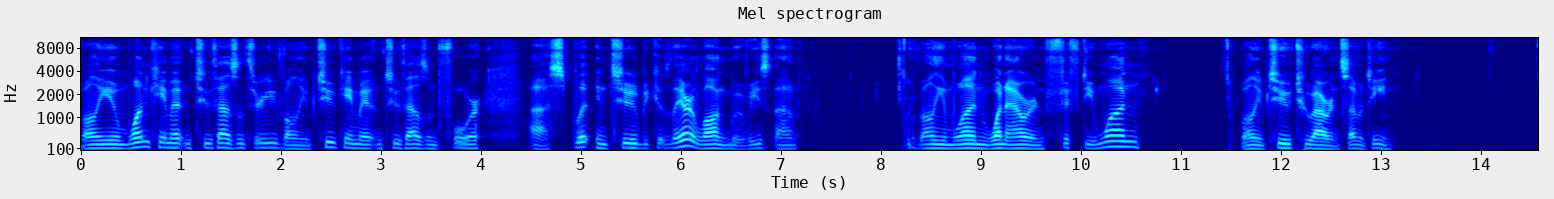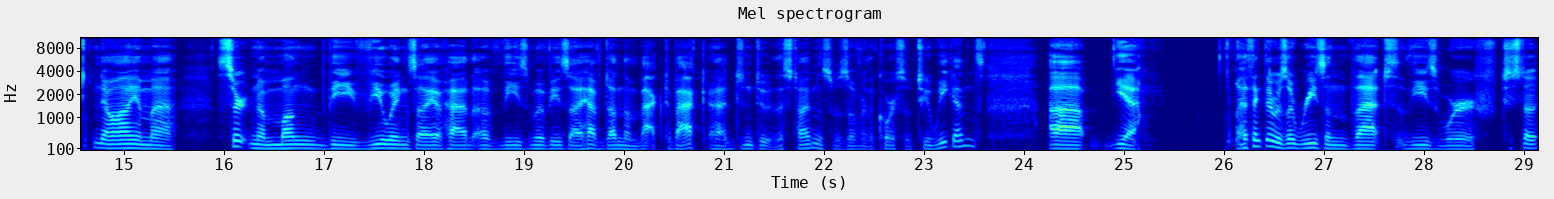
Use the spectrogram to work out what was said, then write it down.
volume 1 came out in 2003 volume 2 came out in 2004 uh, split in two because they are long movies um, Volume 1, 1 hour and 51. Volume 2, 2 hour and 17. Now, I am uh, certain among the viewings I have had of these movies, I have done them back to back. I didn't do it this time. This was over the course of two weekends. Uh, yeah. I think there was a reason that these were just a,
